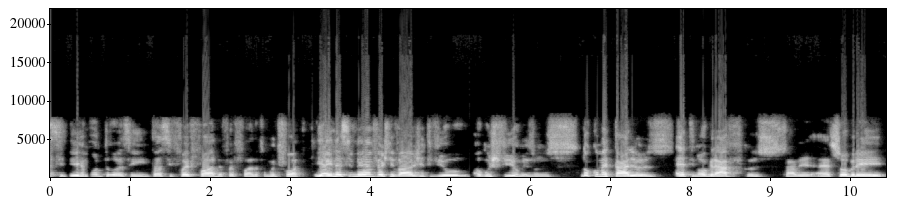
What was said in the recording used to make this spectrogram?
se desmontou, assim. Então, assim, foi foda, foi foda, foi muito foda. E aí, nesse mesmo festival, a gente viu alguns filmes, uns documentários etnográficos, sabe? É, sobre,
